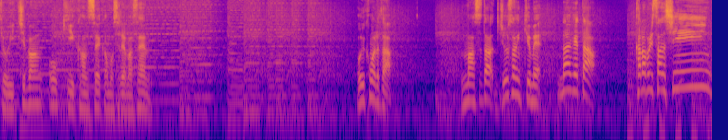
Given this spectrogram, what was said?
今日一番大きい歓声かもしれません。追い込まれた。増田13球目投げた。空振り三振。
